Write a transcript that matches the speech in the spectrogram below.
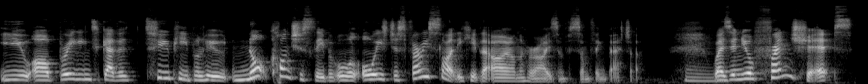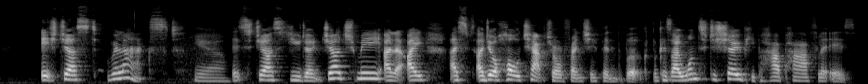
you are bringing together two people who, not consciously, but will always just very slightly keep their eye on the horizon for something better. Mm. Whereas in your friendships, it's just relaxed. Yeah. It's just you don't judge me. And I, I, I do a whole chapter on friendship in the book because I wanted to show people how powerful it is.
